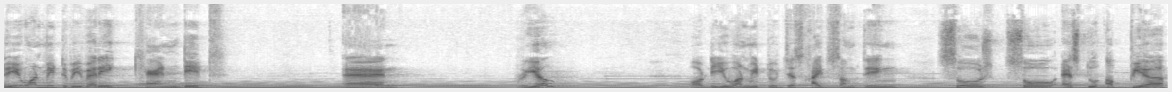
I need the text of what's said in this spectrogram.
do you want me to be very candid and real? Or do you want me to just hide something so so as to appear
